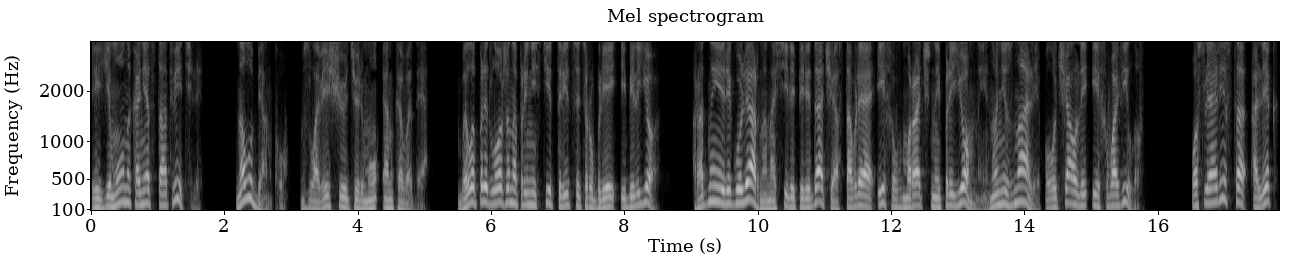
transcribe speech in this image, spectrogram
и ему наконец-то ответили. На Лубянку, в зловещую тюрьму НКВД. Было предложено принести 30 рублей и белье. Родные регулярно носили передачи, оставляя их в мрачной приемной, но не знали, получал ли их Вавилов. После ареста Олег,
